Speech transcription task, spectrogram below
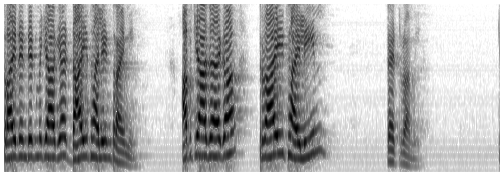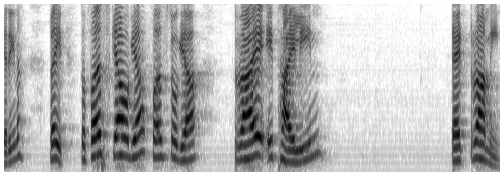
ट्राइडेंटेड में क्या आ गया? Diethylene triamine. अब क्या आ जाएगा? Triethylene tetramine. कह रही ना? राइट right. तो फ़र्स्ट क्या हो गया? फ़र्स्ट हो गया ट्राई इथाइलिन टेट्रामीन।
